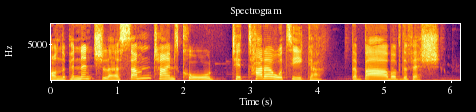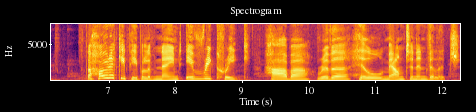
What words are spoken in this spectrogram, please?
on the peninsula sometimes called Te Tarawatika, the barb of the fish. The Hauraki people have named every creek, harbour, river, hill, mountain, and village.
